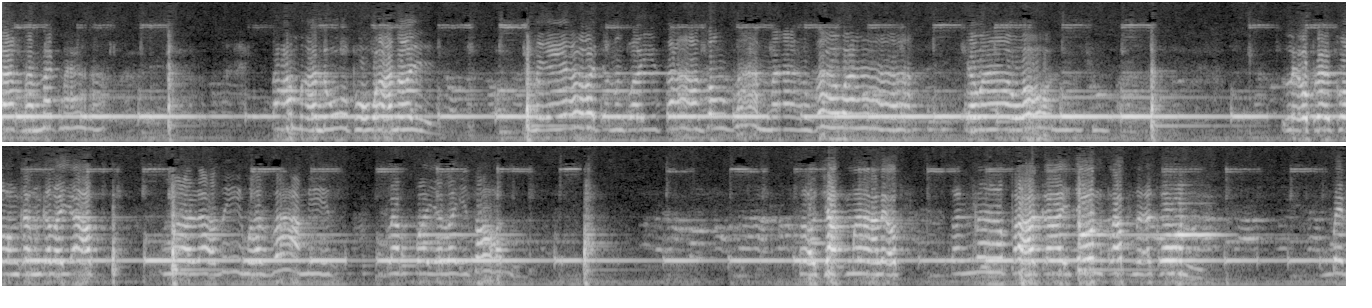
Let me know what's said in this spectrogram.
รักนันนักนะตามมาดูผู้ว่าหน่อยแม่เอ้ยจะมันไกลตาสองสารนางสาวาจะมาวอนแล้วประคองกันกัลยาบเมื่อราศีเมื่อสามีกลับไปอะไรตอน เราชักมาแล้ว ตั้งหน้าป่ากายโจรกลับเหนือโกนเป็น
